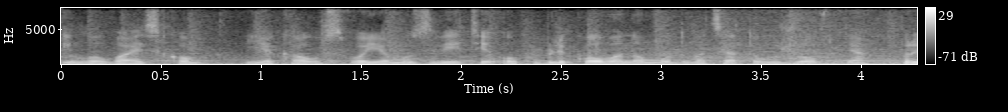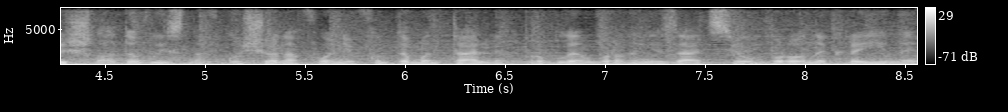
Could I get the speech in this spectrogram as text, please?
Іловайськом, яка у своєму звіті, опублікованому 20 жовтня, прийшла до висновку, що на фоні фундаментальних проблем в організації оборони країни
